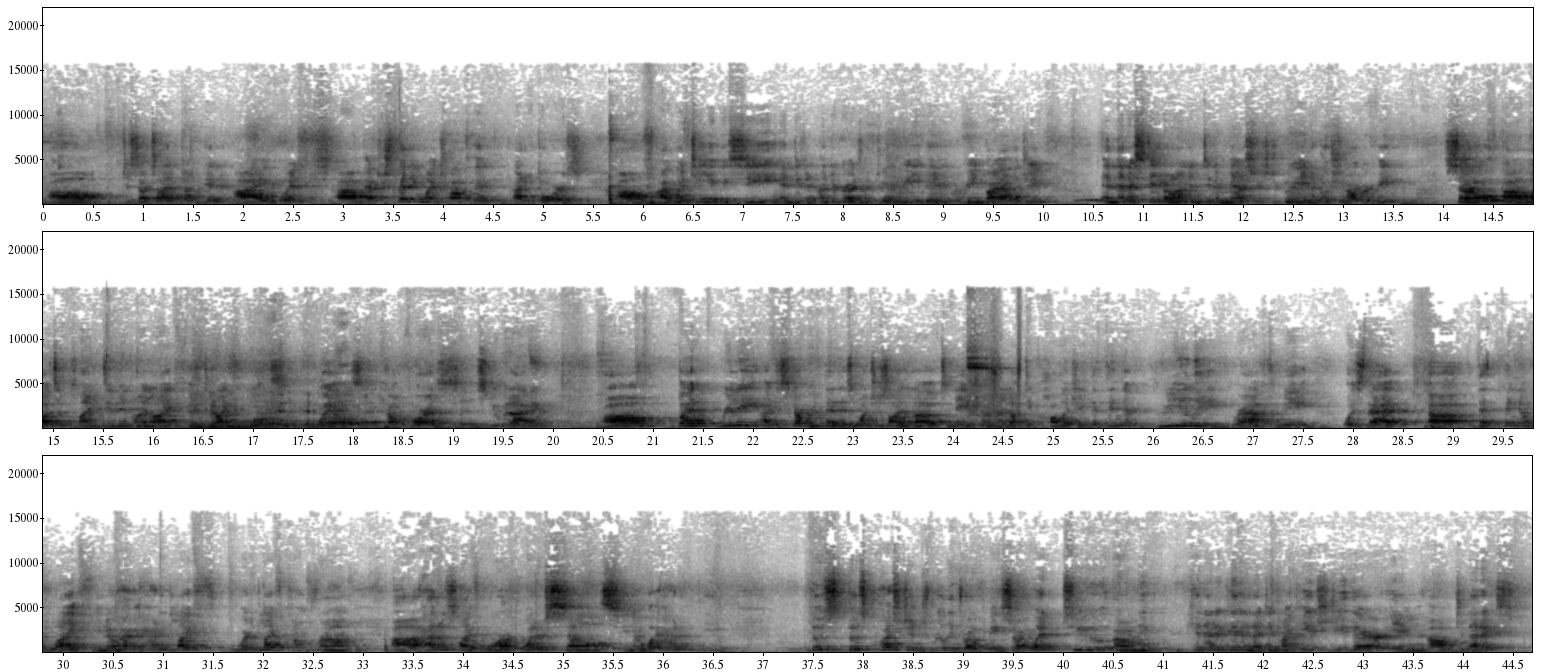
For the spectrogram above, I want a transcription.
um, just outside of Duncan. I went, um, after spending my childhood out of doors, um, I went to UBC and did an undergraduate degree in marine biology. And then I stayed on and did a master's degree in oceanography. So uh, lots of plankton in my life, and tide pools, and whales, and kelp forests, and scuba diving. Um, but really, I discovered that as much as I loved nature and I loved ecology, the thing that really grabbed me was that uh, that thing of life. You know, how, how, did life? Where did life come from? Uh, how does life work? What are cells? You know, what, how did those those questions really drove me. So I went to um, the Connecticut, and I did my PhD there in um, genetics.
